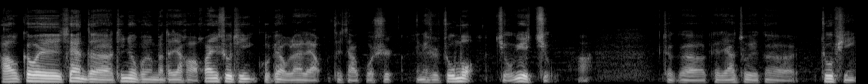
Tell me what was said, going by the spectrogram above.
好，各位亲爱的听众朋友们，大家好，欢迎收听股票我来聊，在下国师。今天是周末，九月九啊，这个给大家做一个周评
